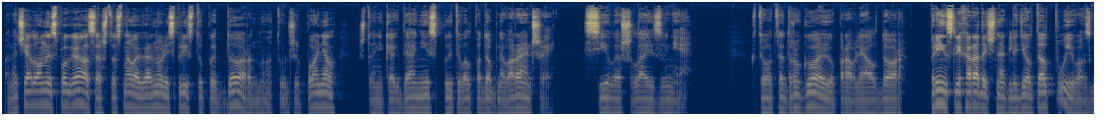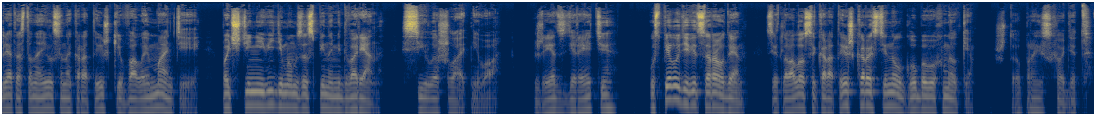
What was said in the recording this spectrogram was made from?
Поначалу он испугался, что снова вернулись приступы Дор, но тут же понял, что никогда не испытывал подобного раньше. Сила шла извне. Кто-то другой управлял Дор. Принц лихорадочно оглядел толпу, его взгляд остановился на коротышке в валой мантии, почти невидимом за спинами дворян. Сила шла от него. Жрец Диретти успел удивиться Рауден. Светловолосый коротышка растянул губы в ухмылке. Что происходит?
